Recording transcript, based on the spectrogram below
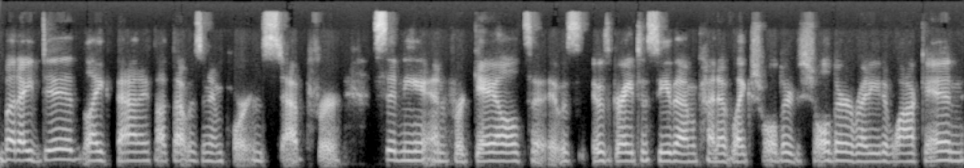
But i did like that. I thought that was an important step for sidney and for gale to it was it was great to see them kind of like shoulder to shoulder ready to walk in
